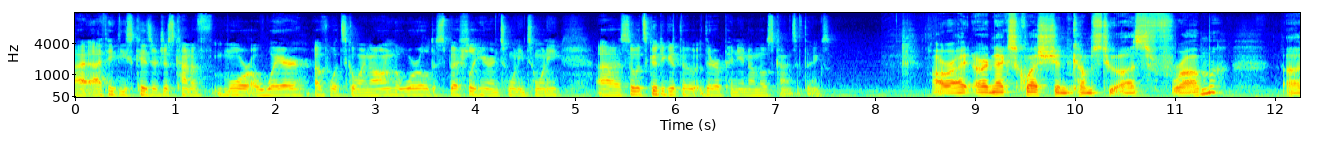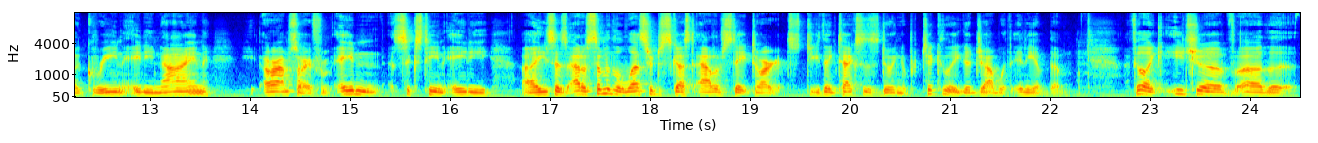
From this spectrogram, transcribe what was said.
I, I, think these kids are just kind of more aware of what's going on in the world, especially here in 2020. Uh, so it's good to get the, their opinion on those kinds of things. All right, our next question comes to us from uh, Green 89 or I'm sorry, from Aiden 1680. Uh, he says, out of some of the lesser discussed out of state targets, do you think Texas is doing a particularly good job with any of them? I feel like each of uh, the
